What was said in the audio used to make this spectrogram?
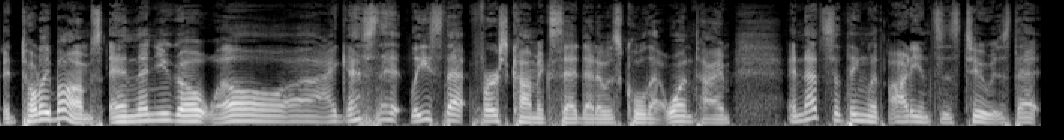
it totally bombs and then you go well i guess that at least that first comic said that it was cool that one time and that's the thing with audiences too is that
